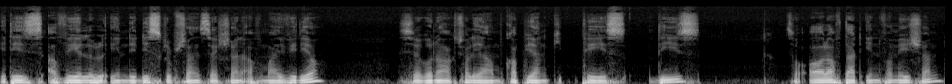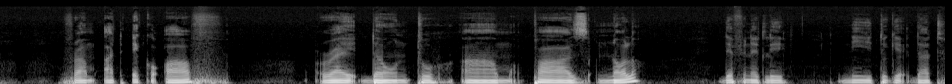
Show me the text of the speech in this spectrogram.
it is available in the description section of my video. So you're gonna actually um copy and paste these. So all of that information from at echo off right down to um pause null definitely need to get that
